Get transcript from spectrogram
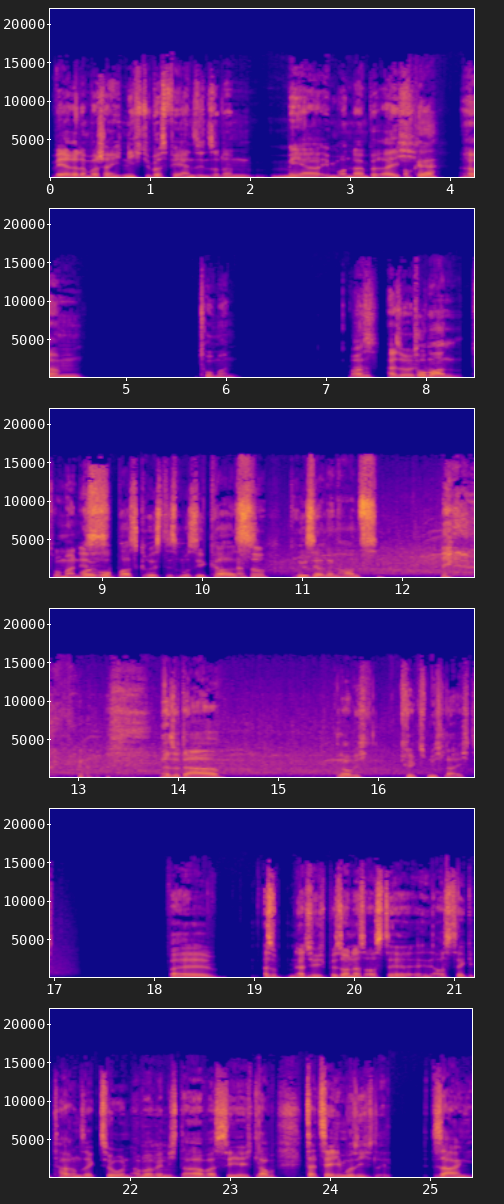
Wäre dann wahrscheinlich nicht übers Fernsehen, sondern mehr im Online-Bereich. Okay? Ähm, Thomann. Was? Also Thomann, Thomann ist, Europas größtes Musikhaus. Achso, Grüße an den Hans. also da glaube ich, kriegst du mich leicht. Weil, also natürlich besonders aus der, aus der Gitarrensektion, aber Mhm. wenn ich da was sehe, ich glaube, tatsächlich muss ich sagen,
